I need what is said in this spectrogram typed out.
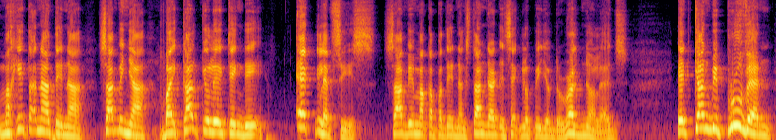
makita natin na sabi niya, by calculating the eclipses, sabi mga kapatid ng Standard Encyclopedia of the World Knowledge, it can be proven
